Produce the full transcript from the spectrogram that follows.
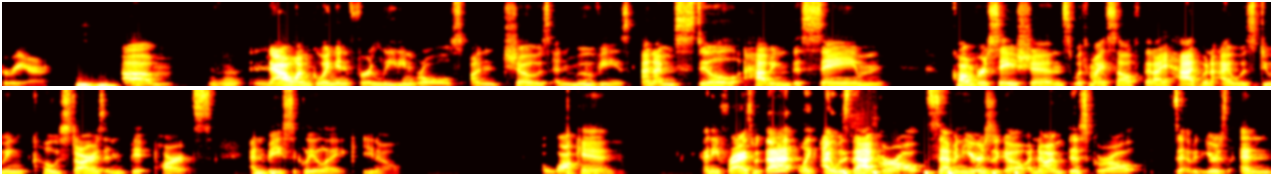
career. Um, r- now I'm going in for leading roles on shows and movies, and I'm still having the same conversations with myself that I had when I was doing co stars and bit parts, and Mhm. basically, like, you know, a walk in. Any fries with that? Like, I was that girl seven years ago, and now I'm this girl seven years, and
